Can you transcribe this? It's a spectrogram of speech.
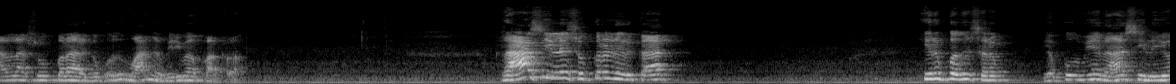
நல்லா சூப்பராக இருக்க போது வாங்க விரிவாக பார்க்கலாம். ராசியில் சுக்கரன் இருக்கார். இருப்பது சிறப்பு. எப்பவுமே ராசிலேயோ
